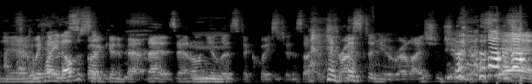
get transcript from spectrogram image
Yeah, we complete haven't opposite. Spoken about that. Is that on your Mm. list of questions? Like the trust in your relationship Yeah, yeah,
